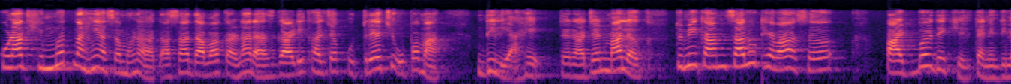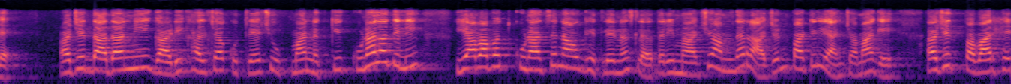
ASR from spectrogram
कुणात हिंमत नाही असं म्हणत असा दावा करणाऱ्यास गाडीखालच्या कुत्र्याची उपमा दिली आहे. तर राजन मालक तुम्ही काम चालू ठेवा असं पाठबळ देखील त्याने दिलंय अजितदादांनी गाडीखालच्या कुत्र्याची उपमा नक्की कुणाला दिली? याबाबत कुणाचे नाव घेतले नसलं तरी माजी आमदार राजन पाटील यांच्या मागे अजित पवार हे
